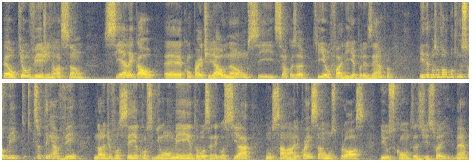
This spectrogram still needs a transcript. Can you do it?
é, o que eu vejo em relação se é legal é, compartilhar ou não, se, se é uma coisa que eu faria, por exemplo. E depois vou falar um pouquinho sobre o que, que isso tem a ver na hora de você conseguir um aumento, você negociar um salário. Quais são os prós e os contras disso aí, né?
